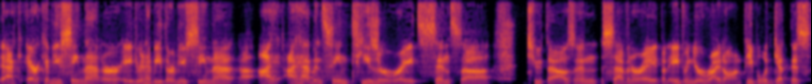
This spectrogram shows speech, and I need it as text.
Eric, have you seen that, or Adrian? Have either of you seen that? Uh, I I haven't seen teaser rates since uh, 2007 or 8 but adrian you're right on. People would get this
